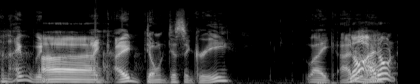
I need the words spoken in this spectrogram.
And I would Uh, like I don't disagree. Like I no, don't I don't.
